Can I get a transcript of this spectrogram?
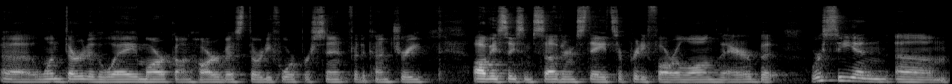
uh, one third of the way mark on harvest, 34% for the country. Obviously, some southern states are pretty far along there, but we're seeing um,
